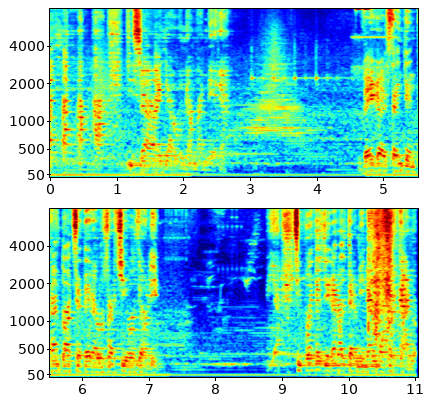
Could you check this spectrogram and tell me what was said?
Quizá haya una manera. Vega está intentando acceder a los archivos de Si puedes llegar al terminal más cercano,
